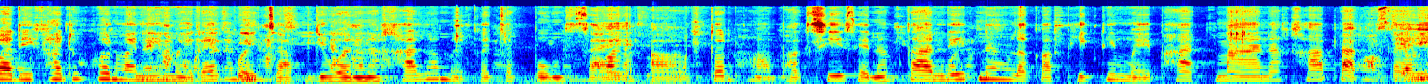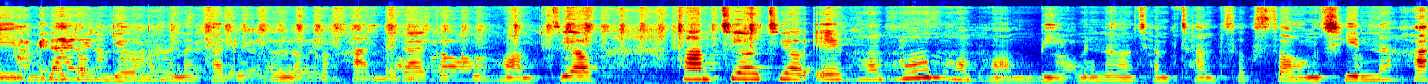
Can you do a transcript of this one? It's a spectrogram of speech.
วัสดีค่ะทุกคนวันนี้เหมยได้ก๋วยจับยวนนะคะ แล้วเหมยก็จะปรุงใส่เอ่อต้นหอมผักชีใส่น้ำตาลนิดนึงแล้วก็พริกที่เหมยผัดมานะคะ แบบใส่ไม่ต้องเยอะมากนะคะ ทุกคนแล้วก็ขาดไม่ได้ก็คือหอมเจียวหอมเจียวเจียวเองหอมหอมหอมหอมบีบมะนาวช่ำๆสักสองชิ้นนะคะ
